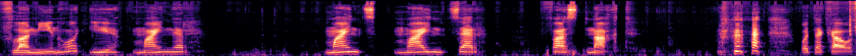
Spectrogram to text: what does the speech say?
Фламінго і Майнер Майнц, Майнцер Фастнахт. Отака от.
